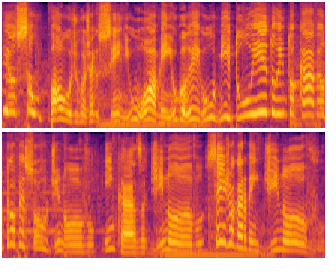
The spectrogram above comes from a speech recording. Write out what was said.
E o São Paulo de Rogério Ceni, o homem, o goleiro, o mito, o ídolo intocável tropeçou de novo, em casa, de novo, sem jogar bem de novo.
